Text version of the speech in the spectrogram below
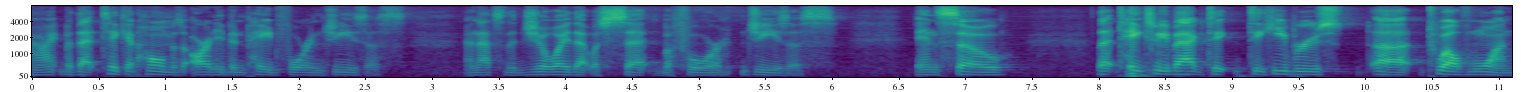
all right, but that ticket home has already been paid for in Jesus. And that's the joy that was set before Jesus. And so that takes me back to, to Hebrews uh, 12.1.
